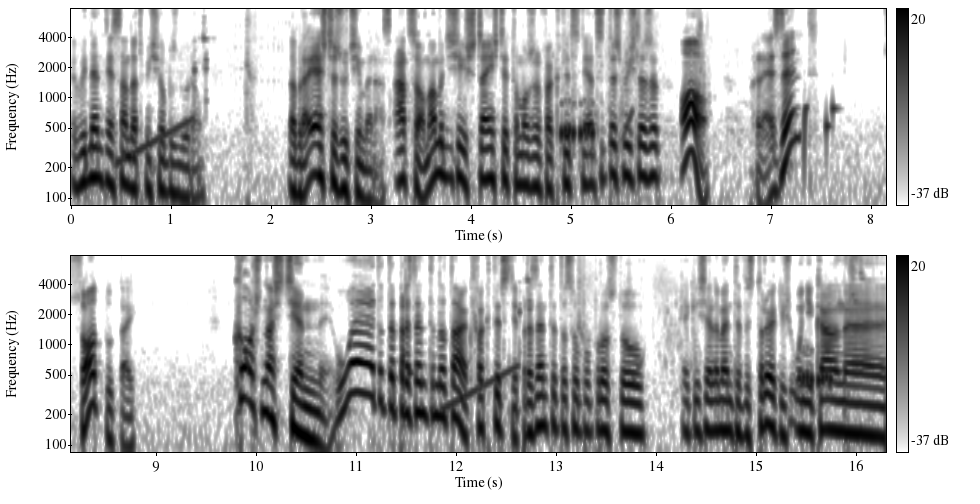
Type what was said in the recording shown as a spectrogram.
Ewidentnie sandacz mi się ubzdurał. Dobra, jeszcze rzucimy raz. A co, mamy dzisiaj szczęście, to może faktycznie... A czy też myślę, że... O! Prezent? Co tutaj? Kosz naścienny. Łe, to te prezenty, no tak, faktycznie. Prezenty to są po prostu jakieś elementy wystroju, jakieś unikalne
